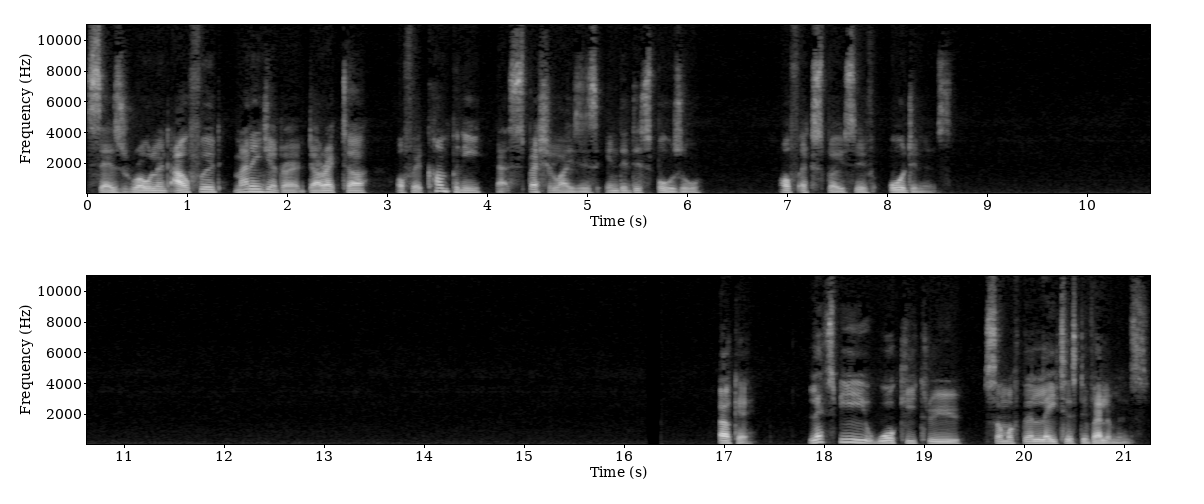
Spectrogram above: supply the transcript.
says Roland Alford, Managing Director of a company that specializes in the disposal of explosive ordnance. Okay, let's me walk you through some of the latest developments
